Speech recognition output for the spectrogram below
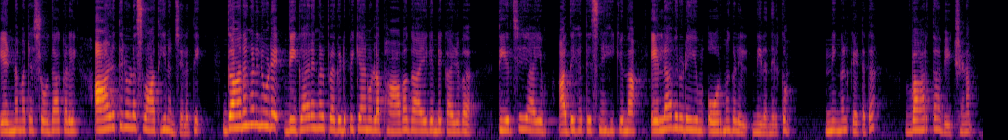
എണ്ണമറ്റ ശ്രോതാക്കളിൽ ആഴത്തിലുള്ള സ്വാധീനം ചെലുത്തി. ഗാനങ്ങളിലൂടെ വികാരങ്ങൾ പ്രകടിപ്പിക്കാനുള്ള ഭാവഗായകന്റെ കഴിവ് തീർച്ചയായും അദ്ദേഹത്തെ സ്നേഹിക്കുന്ന എല്ലാവരുടെയും ഓർമ്മകളിൽ നിലനിൽക്കും. നിങ്ങൾ കേട്ടത് വാർത്താ വീക്ഷണം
